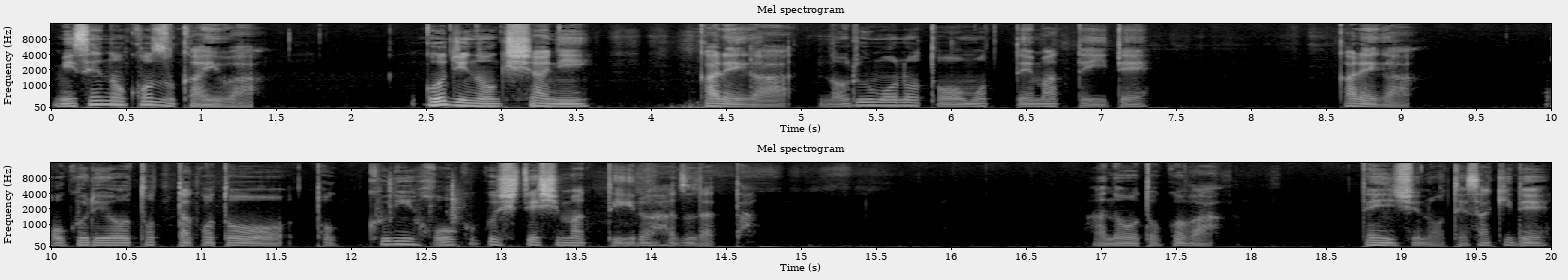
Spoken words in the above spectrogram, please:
店の小遣いは、5時の汽車に彼が乗るものと思って待っていて、彼が遅れを取ったことをとっくに報告してしまっているはずだった。あの男は店主の手先で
